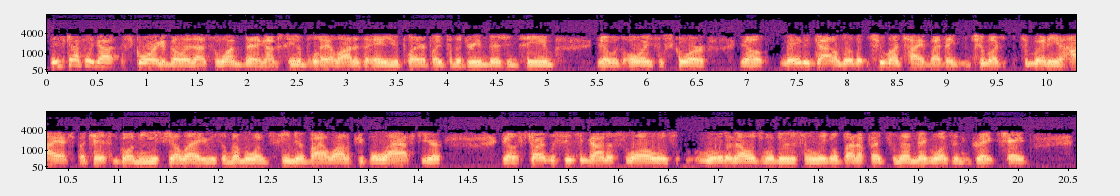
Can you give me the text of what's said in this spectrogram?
He's definitely got scoring ability. That's the one thing. I've seen him play a lot as an AU player, played for the Dream Vision team. You know, was always a scorer. You know, maybe got a little bit too much hype. I think too much, too many high expectations going to UCLA. He was the number one senior by a lot of people last year you know, started the season kind of slow, was ruled ineligible due to some legal benefits, and then maybe wasn't in great shape.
